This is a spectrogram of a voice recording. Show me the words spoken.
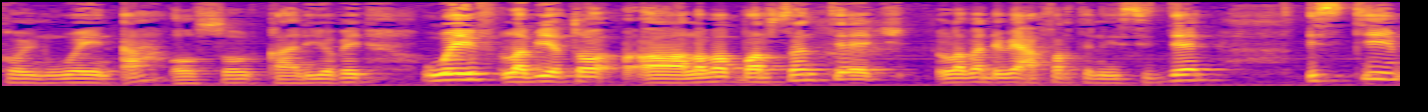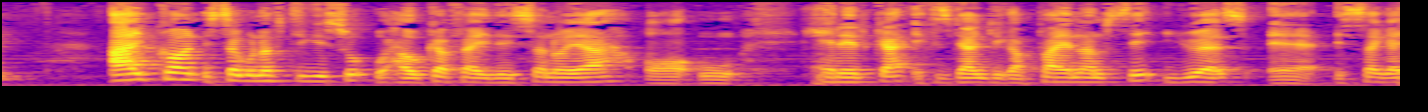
coin weyn ah oo soo qaaliyoobay wave labiyo laba percentage laba dhibic afartan iyo sideed steam icon isagu naftigiisu waxa uu ka faa'iideysanayaa oo uu xiriirka exchangiga finance u s isaga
